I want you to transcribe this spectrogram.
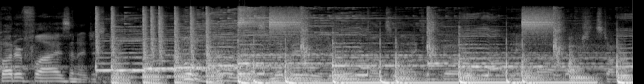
butterflies and I just get oh, I don't know, it's motivated to get work done I can go and uh, watch this documentary.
